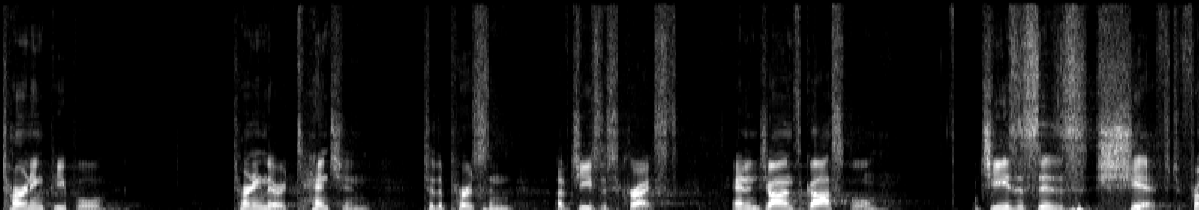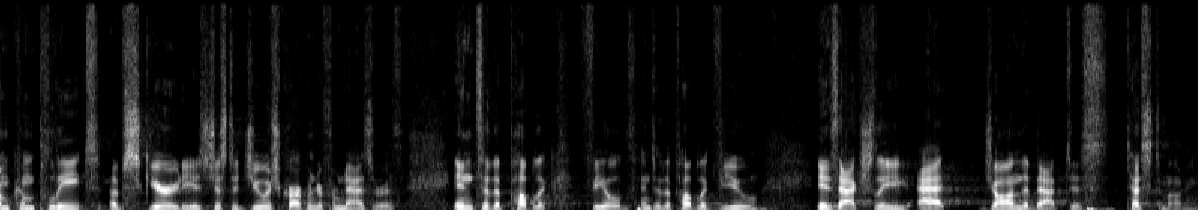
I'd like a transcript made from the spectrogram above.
turning people, turning their attention to the person of Jesus Christ. And in John's gospel, Jesus' shift from complete obscurity as just a Jewish carpenter from Nazareth into the public field, into the public view, is actually at John the Baptist's testimony.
